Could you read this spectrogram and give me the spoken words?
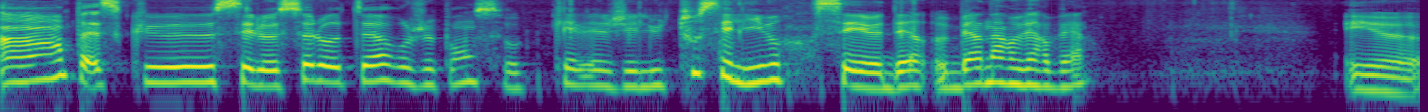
un parce que c'est le seul auteur je pense auquel j'ai lu tous ses livres c'est euh, Der- Bernard Werber. Et euh,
